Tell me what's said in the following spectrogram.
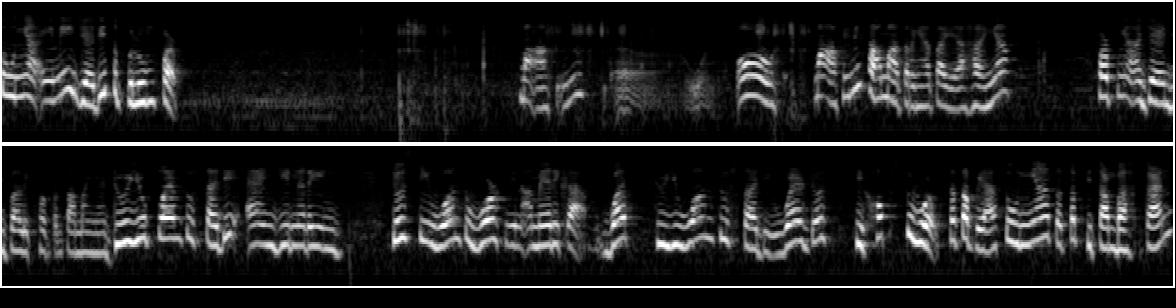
tunya ini jadi sebelum verb. Maaf, ini uh, oh, maaf ini sama ternyata ya, hanya verbnya aja yang dibalik verb pertamanya. Do you plan to study engineering? Does he want to work in America? What do you want to study? Where does he hopes to work tetap ya to-nya tetap ditambahkan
